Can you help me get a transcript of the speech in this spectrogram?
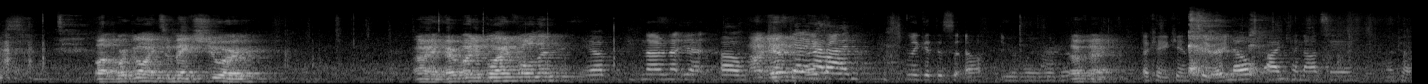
nice. But we're going to make sure. All right, everybody blindfolded? Yep. No, not yet. Oh, Not just yet? kidding, I lied. Let me get this out your way a little bit. Okay. Okay, you can't see, right? Nope, I cannot see. Okay.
